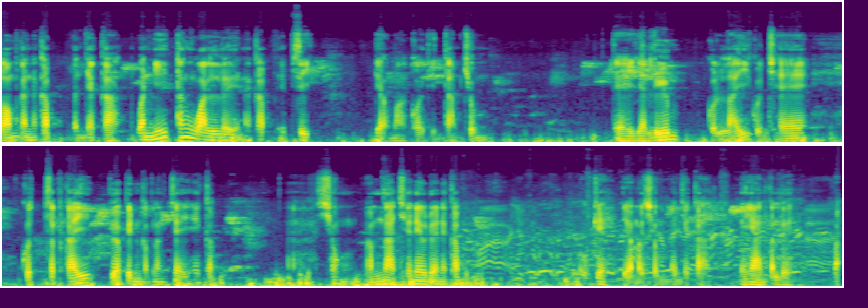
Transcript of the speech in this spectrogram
พร้อม ๆ กันนะครับ บรรยากาศวันนี้ทั้งวันเลยนะครับ FC เดี๋ยวมาคอยติดตามชม แต่อย่าลืม กดไลค์ กดแชร์ กด subscribe เพื่อเป็นกำลังใจให้กับช่องอำนาจชาแนลด้วยนะครับ โอเค เดี๋ยวมาชมบรรยากาศในงานกันเลยไป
